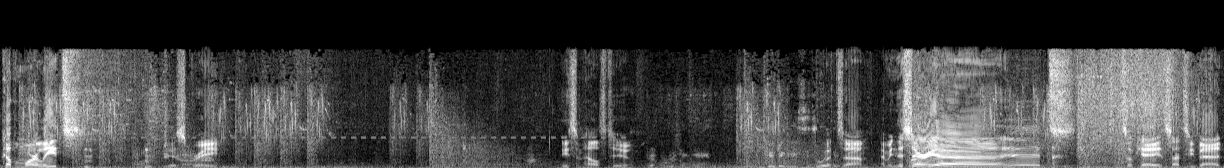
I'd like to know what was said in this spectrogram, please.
A Couple more elites. Just great. Need some health too. But um, I mean, this area, it's it's okay. It's not too bad.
